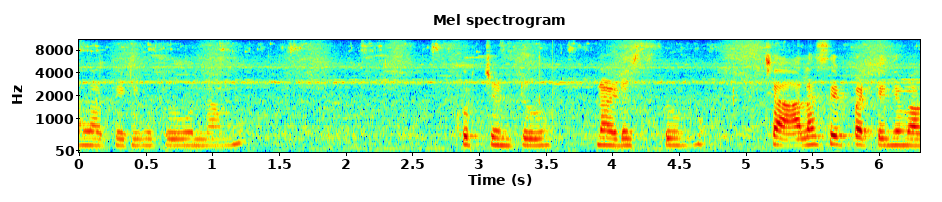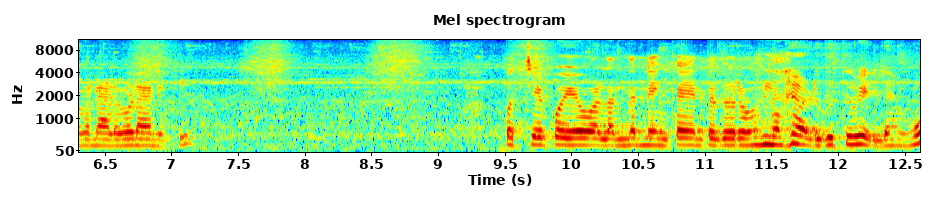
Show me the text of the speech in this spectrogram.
అలా పెరుగుతూ ఉన్నాము. కూర్చుంటూ నడుస్తూ చాలాసేపు పట్టింది మాకు నడవడానికి. వచ్చే పోయే వాళ్ళందరినీ ఇంకా ఎంత దూరం ఉందని అడుగుతూ వెళ్ళాము.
